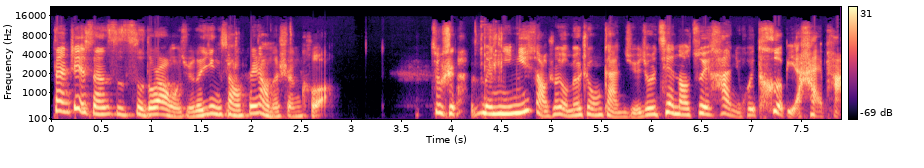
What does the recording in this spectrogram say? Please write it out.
但这三四次都让我觉得印象非常的深刻。就是你你小时候有没有这种感觉？就是见到醉汉你会特别害怕？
